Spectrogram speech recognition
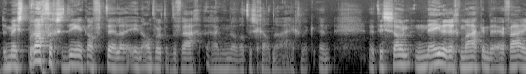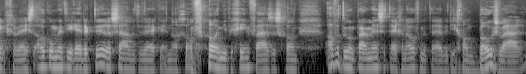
de meest prachtigste dingen kan vertellen in antwoord op de vraag: Raimundo, wat is geld nou eigenlijk? En het is zo'n nederig makende ervaring geweest. Ook om met die redacteuren samen te werken. En dan gewoon vooral in die beginfases gewoon af en toe een paar mensen tegenover me te hebben die gewoon boos waren.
